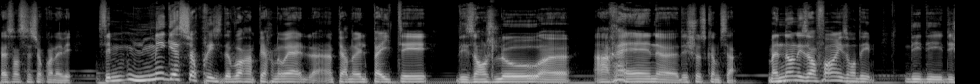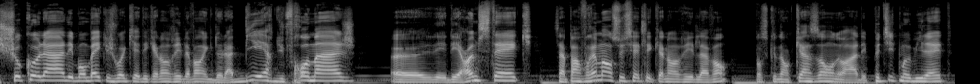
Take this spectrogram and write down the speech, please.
la sensation qu'on avait. C'est une méga surprise de voir un Père Noël, un Père Noël pailleté, des angelots, euh, un renne, euh, des choses comme ça. Maintenant, les enfants, ils ont des, des, des- des chocolats, des bonbons. Je vois qu'il y a des calendriers de avec de la bière, du fromage, euh, des, des rumsteaks. Ça part vraiment en sucette, les calendriers de l'Avent. Pense que dans 15 ans, on aura des petites mobilettes,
